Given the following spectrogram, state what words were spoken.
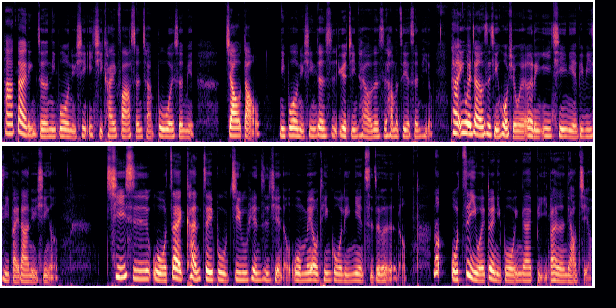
他带领着尼泊尔女性一起开发生产布卫生棉，教导尼泊尔女性认识月经，还有认识她们自己的身体哦。他因为这样的事情获选为二零一七年 BBC 百大女性哦。其实我在看这部纪录片之前呢，我没有听过林念慈这个人哦。那我自以为对尼泊尔应该比一般人了解哦。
